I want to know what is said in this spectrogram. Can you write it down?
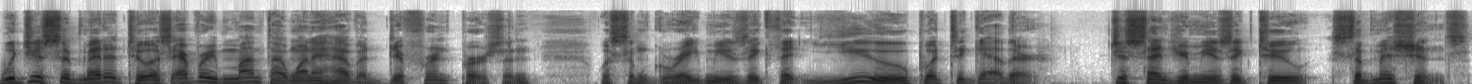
would you submit it to us? Every month, I want to have a different person with some great music that you put together. Just send your music to submissions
